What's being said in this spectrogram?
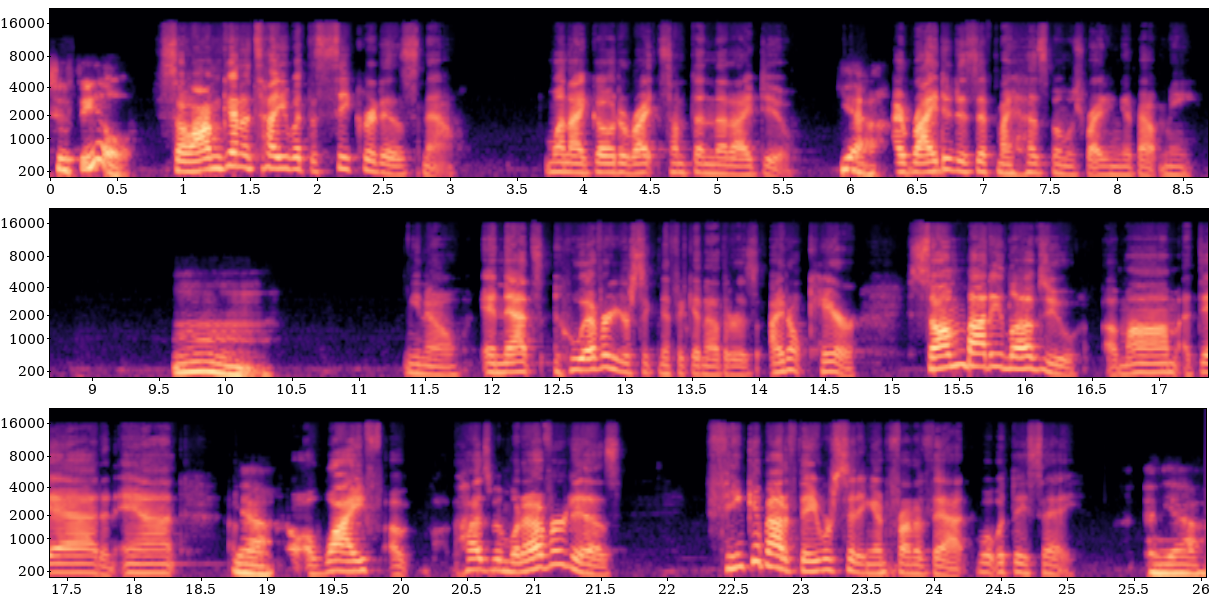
to feel. So I'm going to tell you what the secret is now when I go to write something that I do. Yeah. I write it as if my husband was writing it about me. Mm you know, and that's whoever your significant other is. I don't care. Somebody loves you a mom, a dad, an aunt, yeah, a, a wife, a husband, whatever it is. Think about if they were sitting in front of that, what would they say? And yeah,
